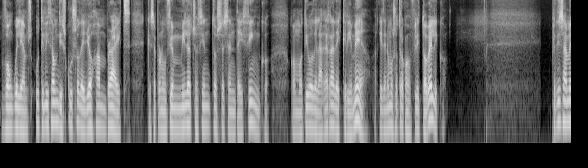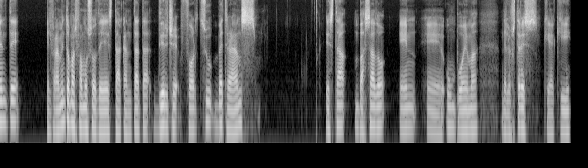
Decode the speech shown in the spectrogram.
Von Williams utiliza un discurso de Johann Bright que se pronunció en 1865 con motivo de la guerra de Crimea. Aquí tenemos otro conflicto bélico. Precisamente el fragmento más famoso de esta cantata, Dirge for Two Veterans, está basado en eh, un poema de los tres que aquí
